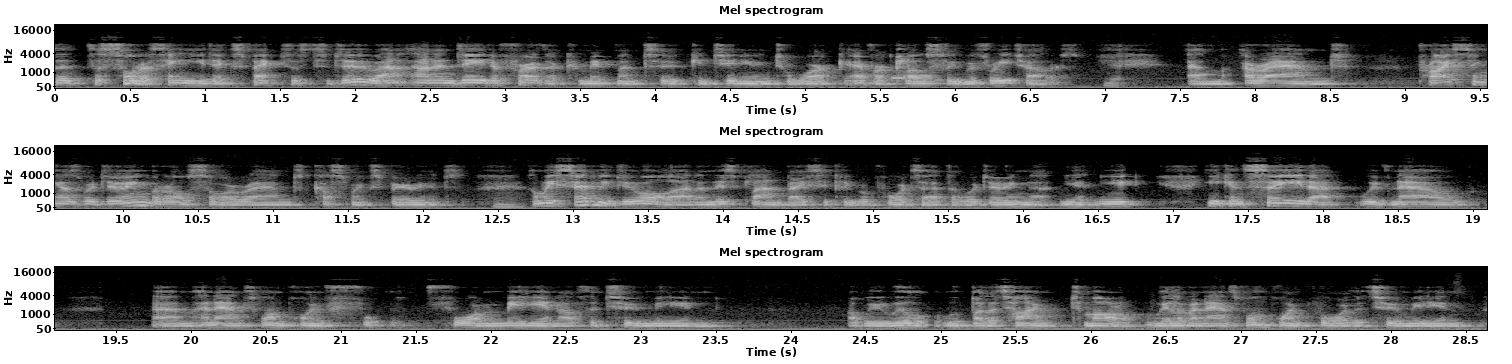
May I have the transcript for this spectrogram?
the, the sort of thing you'd expect us to do, and, and indeed a further commitment to continuing to work ever closely with retailers yeah. um, around pricing as we're doing, but also around customer experience. Yeah. And we said we do all that, and this plan basically reports out that we're doing that. You, you, you can see that we've now um, announced 1.4 million of the 2 million. Uh, we will, by the time tomorrow, we'll have announced 1.4 of the 2 million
